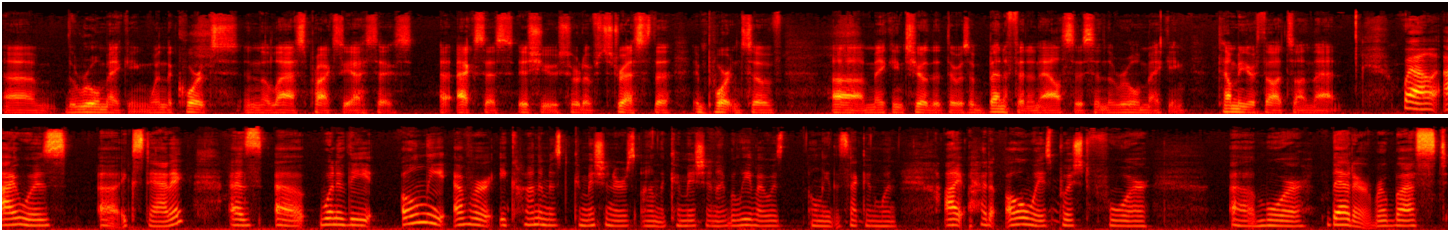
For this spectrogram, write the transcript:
um, the rulemaking when the courts in the last proxy access uh, access issue sort of stressed the importance of uh, making sure that there was a benefit analysis in the rulemaking. Tell me your thoughts on that. Well, I was uh, ecstatic as uh, one of the only ever economist commissioners on the commission. I believe I was only the second one. I had always pushed for uh, more, better, robust,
